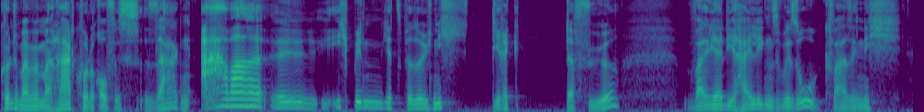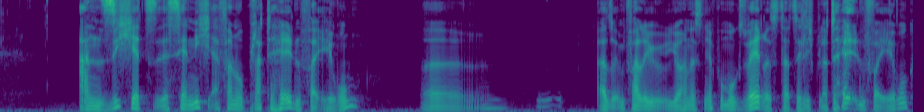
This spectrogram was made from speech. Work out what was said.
könnte man, wenn man hardcore drauf ist, sagen. Aber ich bin jetzt persönlich nicht direkt dafür, weil ja die Heiligen sowieso quasi nicht an sich jetzt, ist ja nicht einfach nur platte Heldenverehrung. Äh, also im Falle Johannes Nepomuk wäre es tatsächlich platte Heldenverehrung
